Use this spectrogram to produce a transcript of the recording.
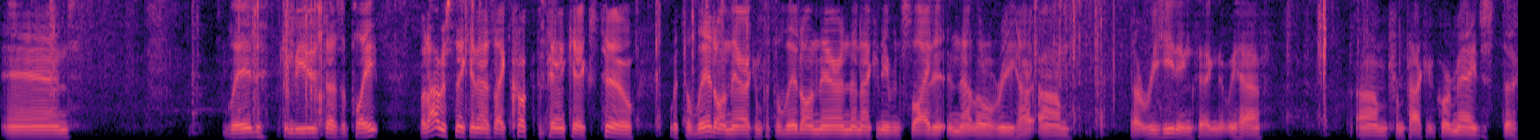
and lid can be used as a plate. But I was thinking as I cook the pancakes too, with the lid on there, I can put the lid on there, and then I can even slide it in that little re um, that reheating thing that we have um, from Packit Gourmet, just to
